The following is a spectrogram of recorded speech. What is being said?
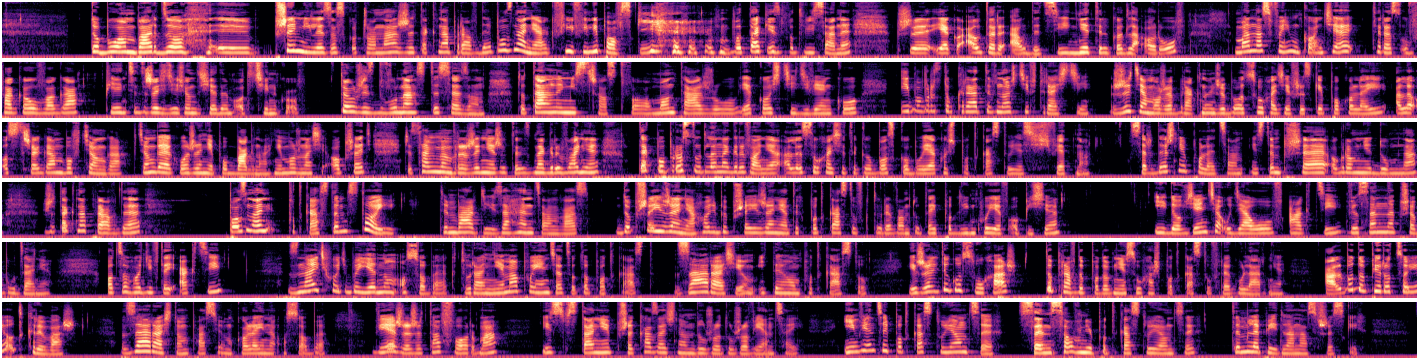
to byłam bardzo y, przemile zaskoczona, że tak naprawdę Poznaniak Fi Filipowski, bo tak jest podpisane przy, jako autor audycji, nie tylko dla orów, ma na swoim koncie, teraz uwaga, uwaga, 567 odcinków. To już jest dwunasty sezon. Totalne mistrzostwo montażu, jakości dźwięku i po prostu kreatywności w treści. Życia może braknąć, żeby odsłuchać je wszystkie po kolei, ale ostrzegam, bo wciąga. Wciąga jak łażenie po bagnach, nie można się oprzeć. Czasami mam wrażenie, że to jest nagrywanie tak po prostu dla nagrywania, ale słucha się tego bosko, bo jakość podcastu jest świetna. Serdecznie polecam. Jestem przeogromnie dumna, że tak naprawdę Poznań podcastem stoi. Tym bardziej zachęcam Was do przejrzenia, choćby przejrzenia tych podcastów, które Wam tutaj podlinkuję w opisie i do wzięcia udziału w akcji Wiosenne Przebudzenie. O co chodzi w tej akcji? Znajdź choćby jedną osobę, która nie ma pojęcia, co to podcast. Zaraź ją ideą podcastu. Jeżeli tego słuchasz, to prawdopodobnie słuchasz podcastów regularnie, albo dopiero co je odkrywasz. Zaraź tą pasją kolejne osoby. Wierzę, że ta forma jest w stanie przekazać nam dużo, dużo więcej. Im więcej podcastujących, sensownie podcastujących, tym lepiej dla nas wszystkich.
